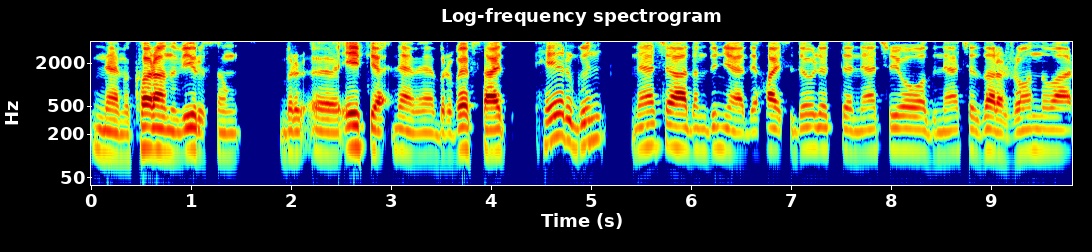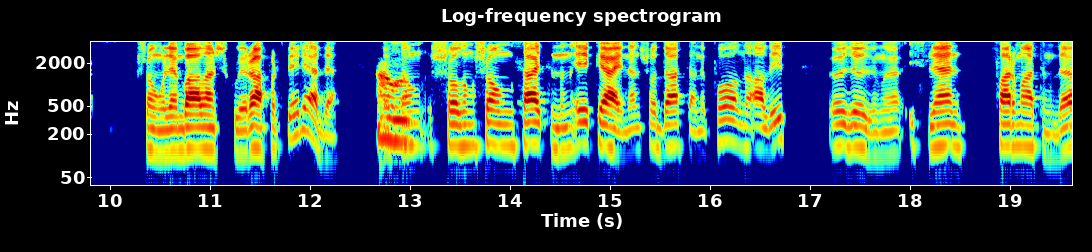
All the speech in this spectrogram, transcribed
näme koronawirusyň bir API näme bir websaýt her gün näçe adam dünýäde haýsy döwletde näçe ýogaldy, näçe zaražonny bar, şoň bilen baglanyşykly raport berýär-de. Sag bol. Soň şoň saýtynyň API-nden şo datany polny alyp öz özüňe islän formatyňda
